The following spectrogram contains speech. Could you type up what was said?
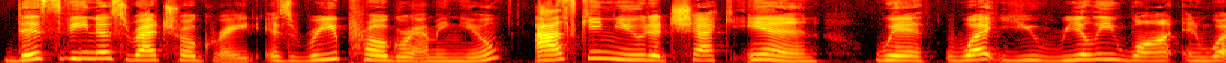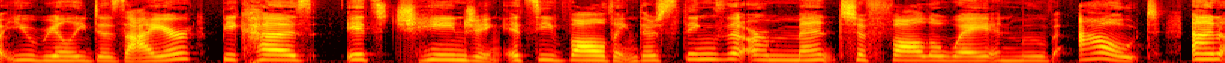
this Venus retrograde is reprogramming you, asking you to check in with what you really want and what you really desire because it's changing, it's evolving. There's things that are meant to fall away and move out. And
